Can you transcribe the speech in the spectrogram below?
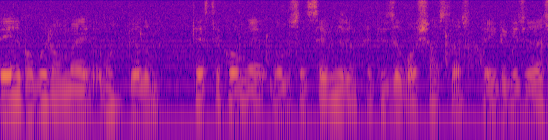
Beğenip abone olmayı unutmayalım destek olmaya olursa sevinirim. Hepinize bol şanslar, hayırlı geceler.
